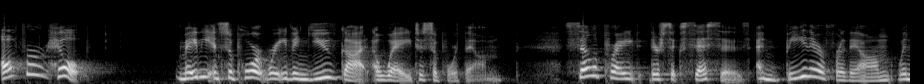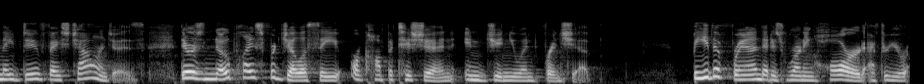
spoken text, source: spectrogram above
offer help. Maybe in support where even you've got a way to support them. Celebrate their successes and be there for them when they do face challenges. There is no place for jealousy or competition in genuine friendship. Be the friend that is running hard after your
